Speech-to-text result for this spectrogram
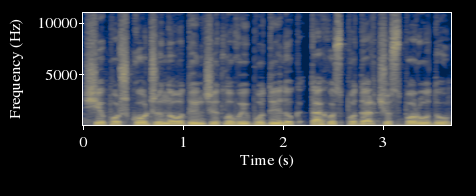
Ще пошкоджено один житловий будинок та господарчу споруду.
